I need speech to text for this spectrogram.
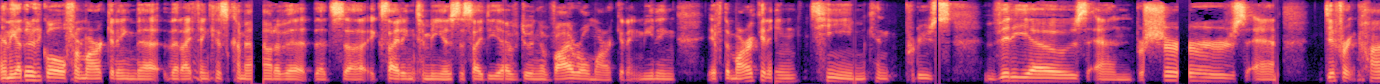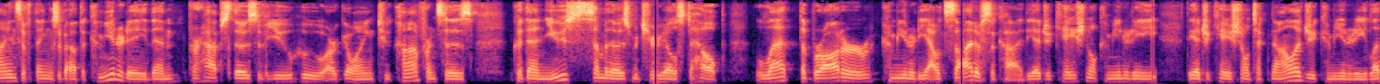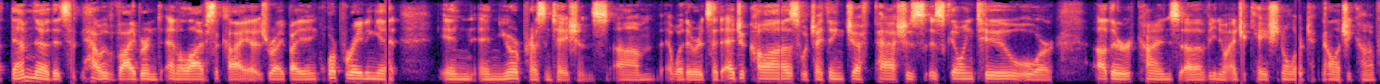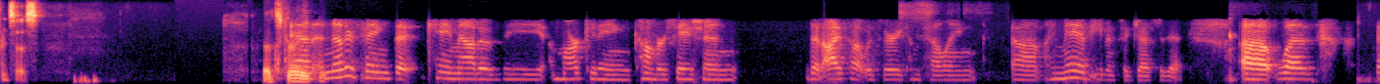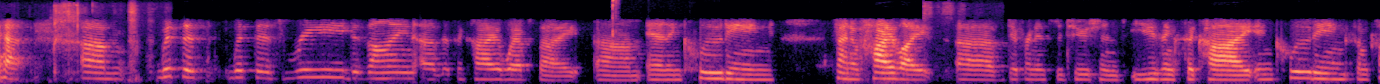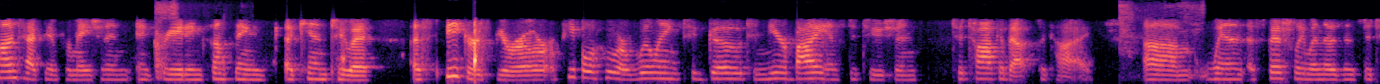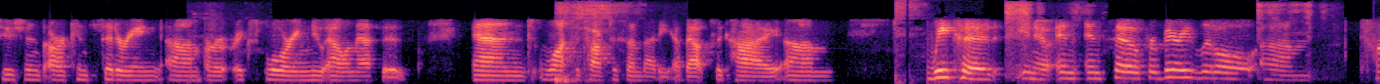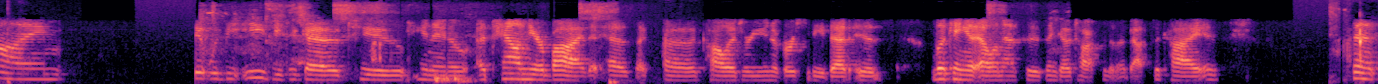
And the other goal for marketing that, that I think has come out of it that's uh, exciting to me is this idea of doing a viral marketing, meaning if the marketing team can produce videos and brochures and different kinds of things about the community, then perhaps those of you who are going to conferences could then use some of those materials to help let the broader community outside of Sakai, the educational community, the educational technology community, let them know that's how vibrant and alive Sakai is, right? By incorporating it in in your presentations, um, whether it's at EDUCAUSE, which I think Jeff Pash is, is going to, or other kinds of you know educational or technology conferences. That's great. And another thing that came out of the marketing conversation that I thought was very compelling, uh, I may have even suggested it, uh, was that um, with this with this redesign of the Sakai website um, and including kind of highlights of different institutions using Sakai, including some contact information and, and creating something akin to a a speakers bureau or, people who are willing to go to nearby institutions to talk about Sakai. Um, when, especially when those institutions are considering um, or exploring new LMSs and want to talk to somebody about Sakai. Um, we could, you know, and, and so for very little um, time it would be easy to go to, you know, a town nearby that has a, a college or university that is looking at LMSs and go talk to them about Sakai. And since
